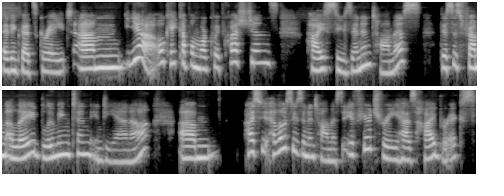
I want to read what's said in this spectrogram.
think that's great. Um, yeah. Okay. Couple more quick questions. Hi, Susan and Thomas. This is from LA, Bloomington, Indiana. Um, hi, Su- hello, Susan and Thomas. If your tree has high Brix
